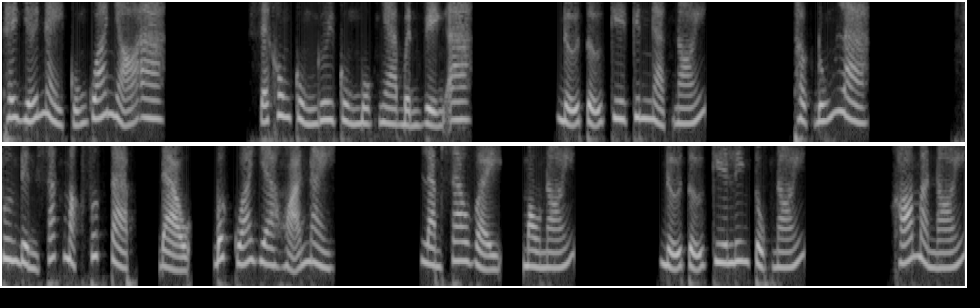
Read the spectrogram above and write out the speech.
Thế giới này cũng quá nhỏ a. Sẽ không cùng ngươi cùng một nhà bệnh viện a. Nữ tử kia kinh ngạc nói. Thật đúng là. Phương Đình sắc mặt phức tạp, đạo, bất quá gia hỏa này. Làm sao vậy, mau nói. Nữ tử kia liên tục nói. Khó mà nói.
